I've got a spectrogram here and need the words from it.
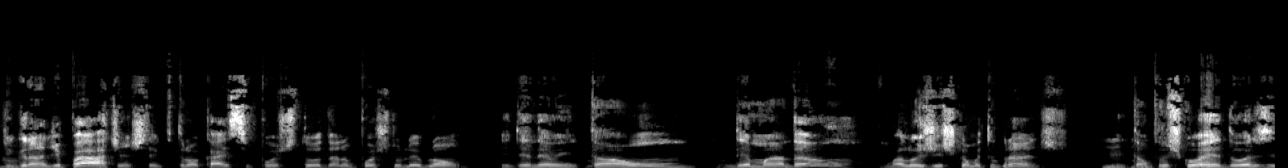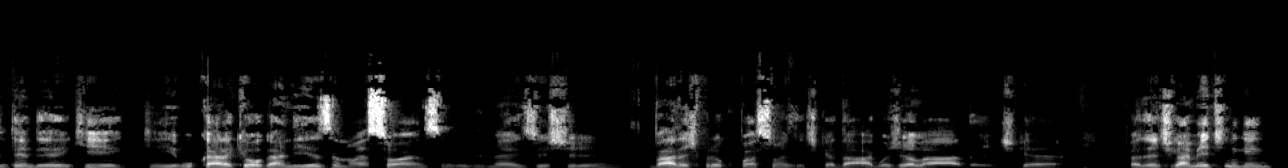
De hum. grande parte. A gente teve que trocar esse posto todo, no posto do Leblon. Entendeu? Então, demanda uma logística muito grande. Uhum. Então, para os corredores entenderem que, que o cara que organiza não é só. Né, existe várias preocupações. A gente quer dar água gelada, a gente quer fazer. Antigamente ninguém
